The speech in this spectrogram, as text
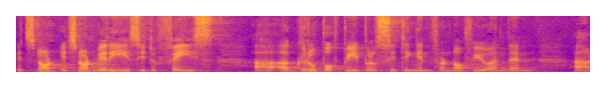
It's not, it's not very easy to face uh, a group of people sitting in front of you and then uh,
